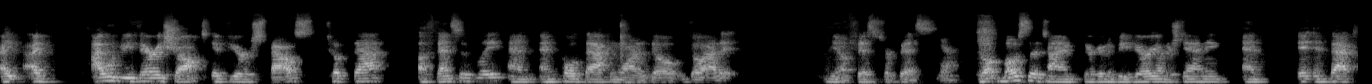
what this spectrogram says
I I I would be very shocked if your spouse took that offensively and and pulled back and wanted to go go at it you know, fists for fists. Yeah. So most of the time, they're going to be very understanding. And in fact,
